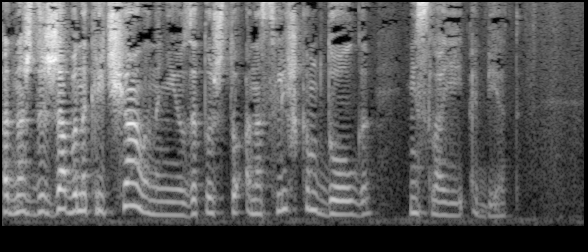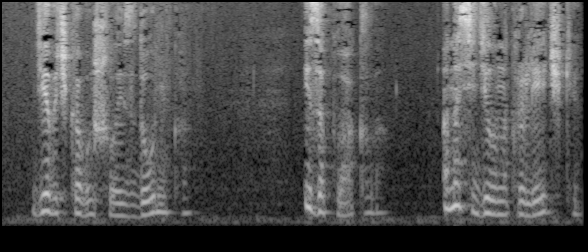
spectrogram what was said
Однажды жаба накричала на нее за то, что она слишком долго несла ей обед. Девочка вышла из домика и заплакала. Она сидела на крылечке,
